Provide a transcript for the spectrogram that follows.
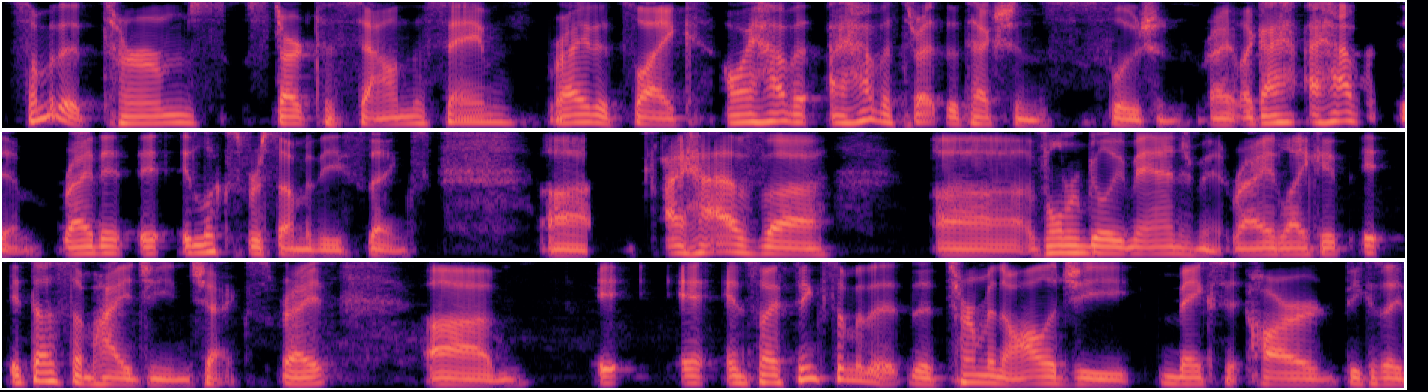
some of the terms start to sound the same, right? It's like, oh, I have a I have a threat detection solution, right? Like I, I have a SIEM, right? It, it, it looks for some of these things. Uh, I have uh, uh, vulnerability management, right? Like it, it, it does some hygiene checks, right? Um, it, and so I think some of the, the terminology makes it hard because I,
